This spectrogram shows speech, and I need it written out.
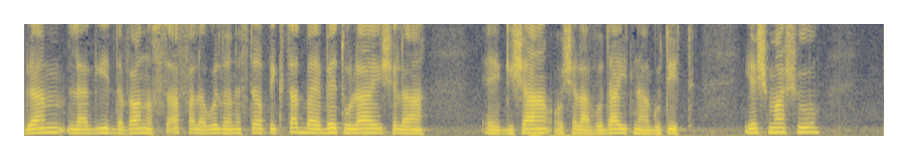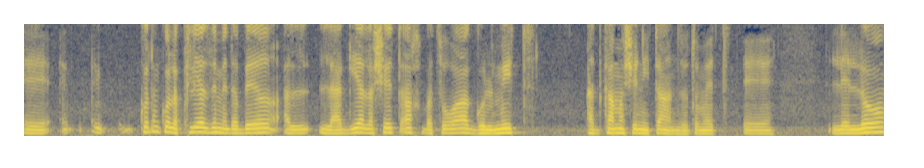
גם להגיד דבר נוסף על ה-Wilderness Therapy, קצת בהיבט אולי של הגישה או של העבודה ההתנהגותית. יש משהו אה, קודם כל, הכלי הזה מדבר על להגיע לשטח בצורה הגולמית עד כמה שניתן. זאת אומרת, אה, ללא,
